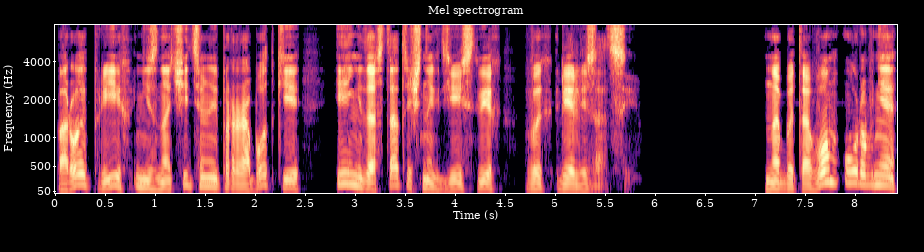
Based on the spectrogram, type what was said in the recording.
порой при их незначительной проработке и недостаточных действиях в их реализации. На бытовом уровне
